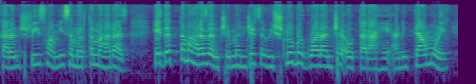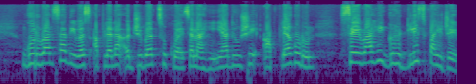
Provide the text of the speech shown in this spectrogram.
कारण श्री स्वामी समर्थ महाराज हे दत्त महाराजांचे म्हणजेच विष्णू भगवानांचे अवतार आहे. आणि त्यामुळे गुरुवारचा दिवस आपल्याला अजिबात चुकवायचा नाही. या दिवशी आपल्याकडून सेवा ही घडलीच पाहिजे.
